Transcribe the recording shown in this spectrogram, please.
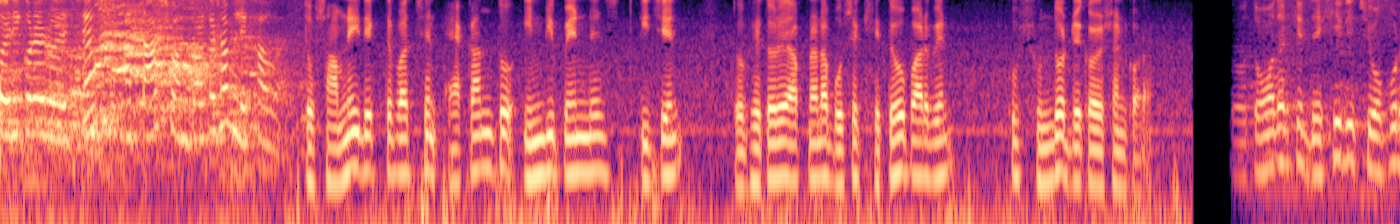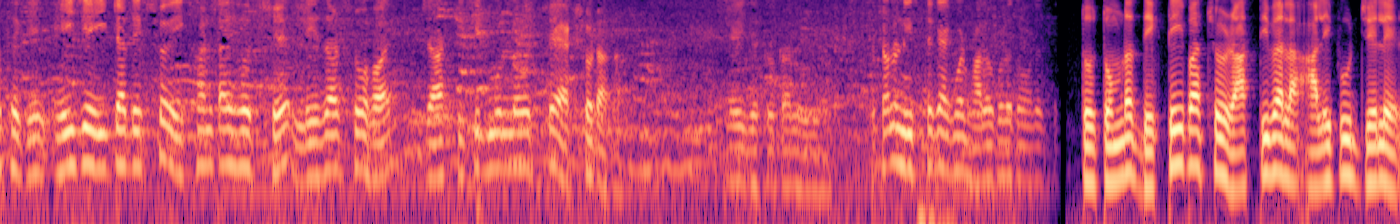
তৈরি করে রয়েছে আর তার সম্পর্কে সব লেখাও আছে। তো সামনেই দেখতে পাচ্ছেন একান্ত ইন্ডিপেন্ডেন্স কিচেন তো ভেতরে আপনারা বসে খেতেও পারবেন খুব সুন্দর ডেকোরেশন করা। তো তোমাদেরকে দেখিয়ে দিচ্ছি ওপর থেকে এই যে এইটা দেখছ এইখানটায় হচ্ছে লেজার শো হয় যার টিকিট মূল্য হচ্ছে একশো টাকা। এই যে টোটাল এরিয়া তো চলো নিচ থেকে একবার ভালো করে তোমাদের তো তোমরা দেখতেই পাচ্ছ রাত্রিবেলা আলিপুর জেলের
